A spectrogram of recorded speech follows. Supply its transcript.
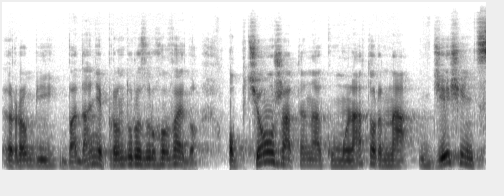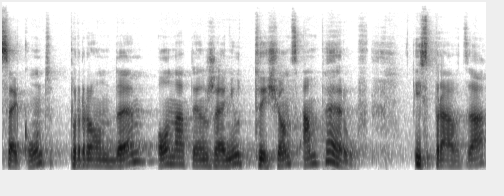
robi badanie prądu rozruchowego. Obciąża ten akumulator na 10 sekund prądem o natężeniu 1000 amperów i sprawdza,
